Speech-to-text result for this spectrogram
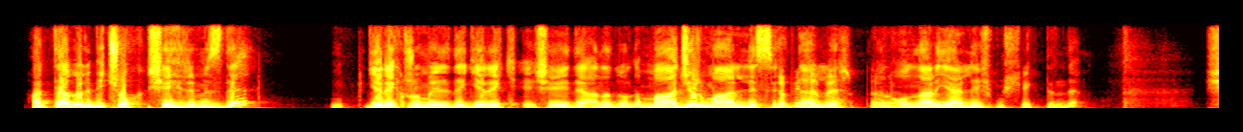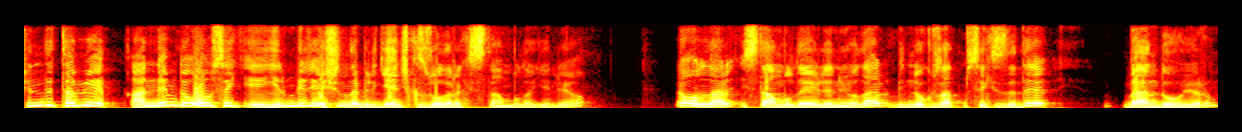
hatta böyle birçok şehrimizde gerek Rumeli'de gerek şeyde Anadolu'da macir mahallesi Tabii, derler. tabii, tabii. Yani onlar yerleşmiş şeklinde. Şimdi tabii annem de 18 e, 21 yaşında bir genç kız olarak İstanbul'a geliyor. Ve onlar İstanbul'da evleniyorlar. 1968'de de ben doğuyorum.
